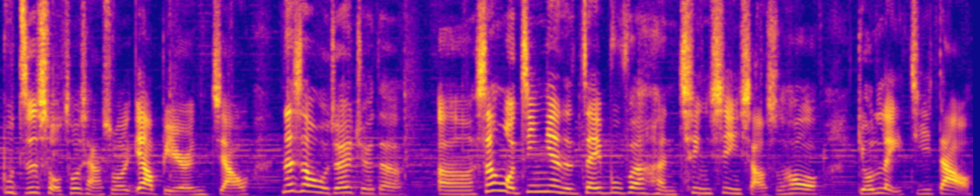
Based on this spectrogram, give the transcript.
不知所措，想说要别人教。那时候我就会觉得，呃，生活经验的这一部分很庆幸，小时候有累积到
